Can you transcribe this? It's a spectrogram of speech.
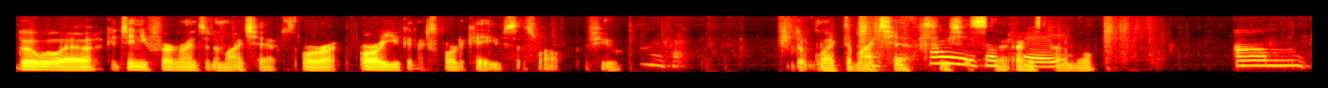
go uh, continue further into the mine shafts, or or you can explore the caves as well if you Okay. don't like the mine shafts, which is uh, okay. understandable. Um,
